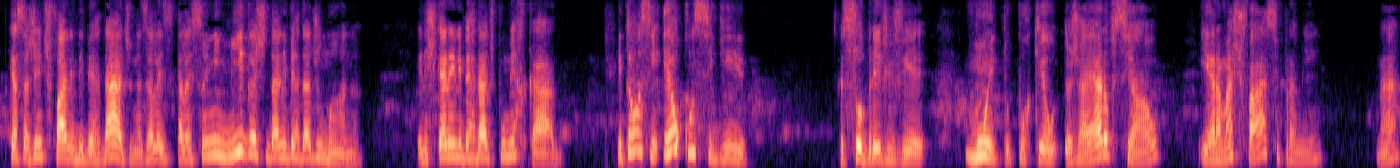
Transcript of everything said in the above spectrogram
Porque essa gente fala em liberdade, mas elas, elas são inimigas da liberdade humana. Eles querem liberdade para o mercado. Então, assim, eu consegui sobreviver muito porque eu, eu já era oficial, e era mais fácil para mim, né?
